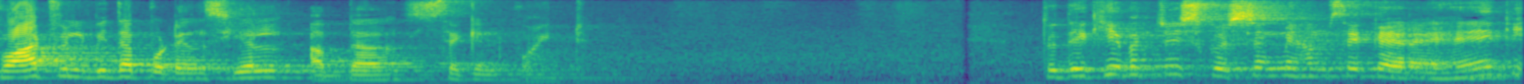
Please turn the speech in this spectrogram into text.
what will be the potential of the second point? तो देखिए बच्चों, इस क्वेश्चन में हमसे कह रहे हैं कि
